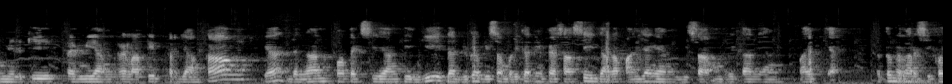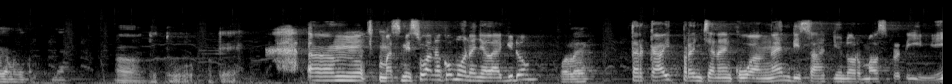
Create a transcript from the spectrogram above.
memiliki premi yang relatif terjangkau ya dengan proteksi yang tinggi dan juga bisa memberikan investasi jangka panjang yang bisa memberikan yang baik ya tentu dengan risiko yang mengikutinya. Oh gitu, oke. Okay. Um, Mas Miswan, aku mau nanya lagi dong. Boleh. Terkait perencanaan keuangan di saat new normal seperti ini,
